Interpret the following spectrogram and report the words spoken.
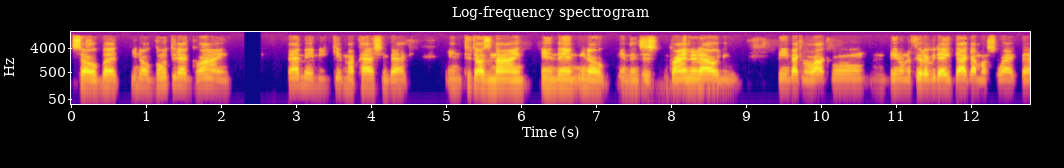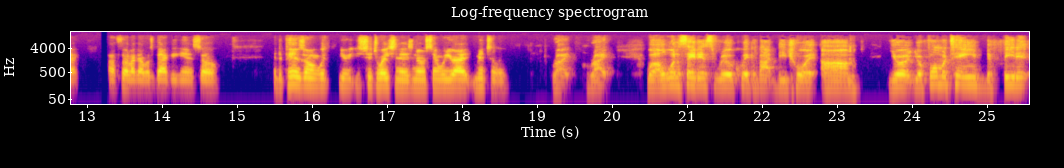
So, but you know, going through that grind, that made me get my passion back in 2009, and then you know, and then just grinding it out and being back in the locker room, being on the field every day, that got my swag back. I felt like I was back again. So it depends on what your, your situation is. You know, what I'm saying where you're at mentally. Right, right. Well, I want to say this real quick about Detroit. Um, your your former team defeated.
